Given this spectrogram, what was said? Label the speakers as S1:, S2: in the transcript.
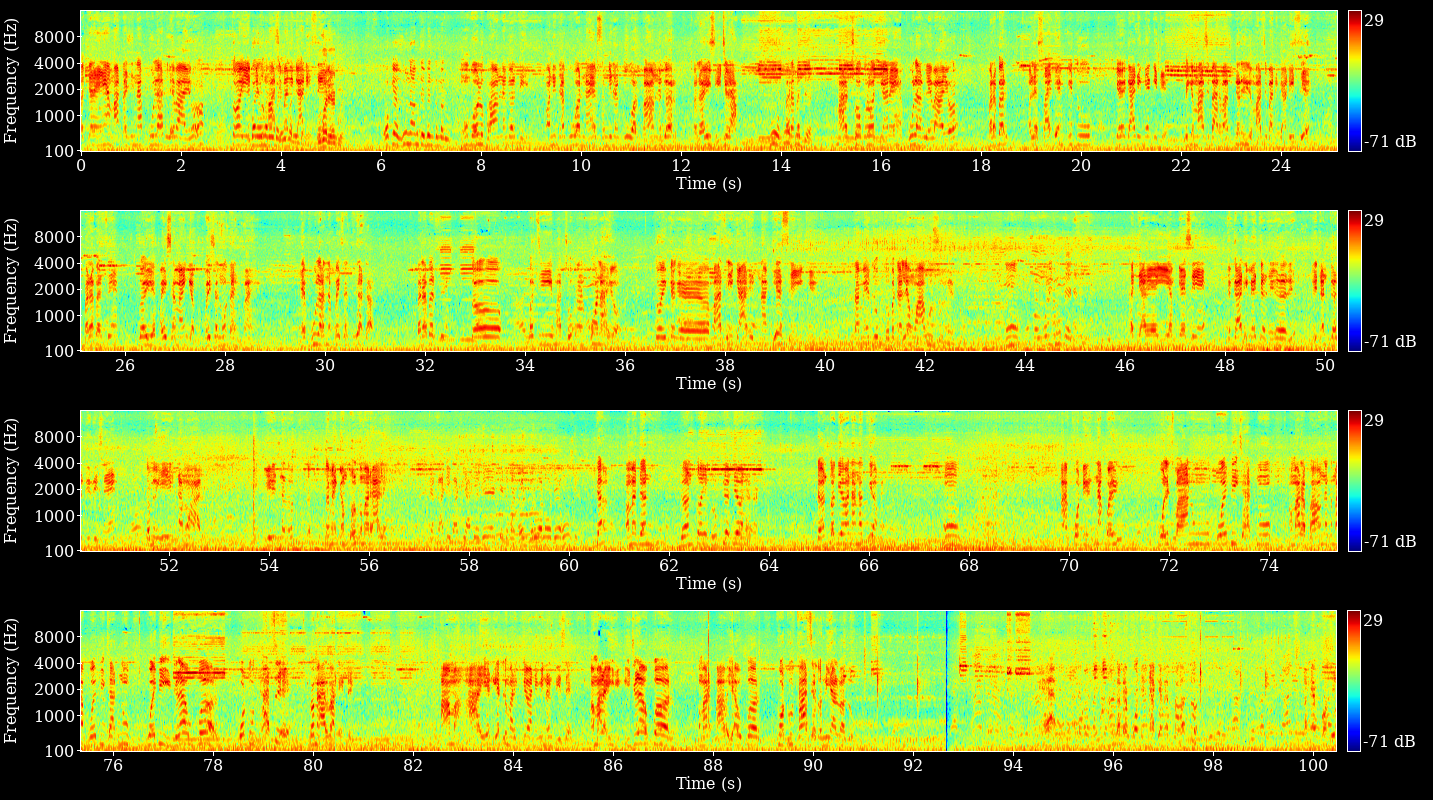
S1: અત્યારે અહીંયા માતાજીના ફૂલા લેવા આવ્યો. તો એ કીધું માસીમાની ગાડી છે.
S2: રહે એક મિનિટ
S3: ઓકે શું નામ છે બેન તમારું?
S1: હું બોલું ભાવનગરથી અનિતા કુંવર નાયક સંગીતા કુંવર ભાવનગર રહીશ હિજડા બરાબર?
S3: છે?
S1: મારો છોકરો અત્યારે ફૂલાર લેવા આવ્યો. બરાબર? એટલે સાહેબ એમ કીધું કે ગાડી મેકી દે તો કે માસી બાર વાત કરી લ્યો માસી બારની ગાડી છે. બરાબર છે? તો એ પૈસા માંગ્યા પૈસા નહોતા એની પાસે. એ ફૂલારના પૈસા દીધા હતા. બરાબર છે? તો પછી મારા છોકરાનો ફોન આવ્યો. તો એ કે માસી, કે આ રીતના કે છે એ કે. તો મેં કીધું, તો બધા લે, હું આવું છું. મેં તો હું
S3: પોલીસ શું કહે છે
S1: અત્યારે એ એમ કહે છે કે ગાડી મેં રિટર્ન કરી દીધી છે. તમે એ રીતના ન હાલે. એ રીતના તમે તમે કેમ થોડુંક અમારે હાલે?
S3: એટલે ગાડી પાછી આપે છે કે તમારે દંડ ભરવાનો છે? શું છે?
S1: અમે દંડ દંડ તો એક રૂપિયો દેવાના નથી. દંડ તો દેવાના નથી અમે. હું આ ખોટી રીતના કોઈ પોલીસવાળાનું, કોઈ બી જાતનું, અમારા ભાવનગરમાં કોઈ બી જાતનું, કોઈ બી ઈજડા ઉપર ખોટું થશે તો અમે હાલવા નહીં દઈ આમ આ એટલું મારી કહેવાની વિનંતી છે. અમારા ઈજડા ઉપર, અમારા પાવૈયા ઉપર ખોટું થશે તો નહીં હાલવા દઉં તમે ખોટી કેમ એમ કરો તમે ખોટી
